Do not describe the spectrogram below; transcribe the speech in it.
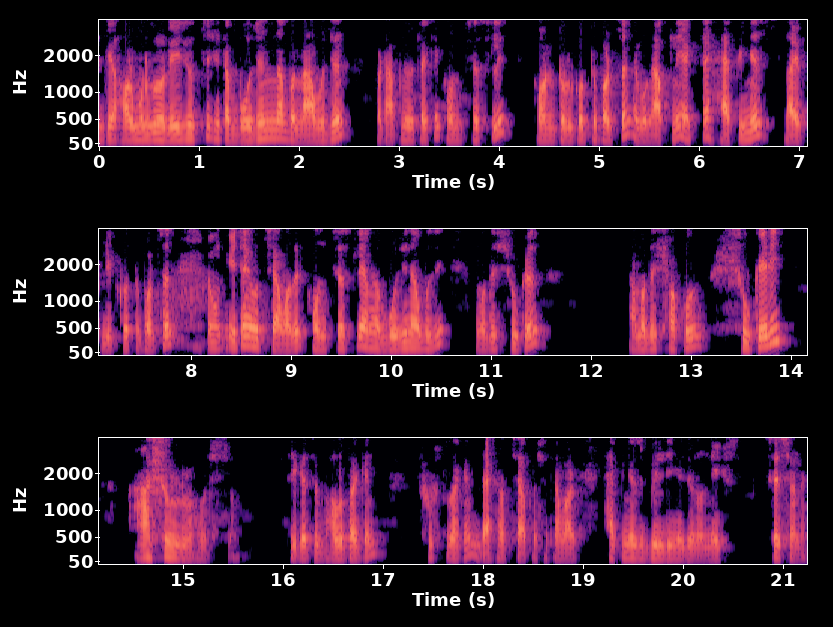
যে হরমোনগুলো রেজ হচ্ছে, সেটা বোঝেন না বা না বোঝেন বাট আপনি ওটাকে কনসিয়াসলি কন্ট্রোল করতে পারছেন এবং আপনি একটা হ্যাপিনেস লাইফ লিড করতে পারছেন। এবং এটাই হচ্ছে আমাদের কনসিয়াসলি আমরা বুঝি না বুঝি আমাদের সুখের, আমাদের সকল সুখেরই আসল রহস্য। ঠিক আছে, ভালো থাকেন। সুস্থ থাকেন। দেখা হচ্ছে আপনার সাথে আমার হ্যাপিনেস এর জন্য নেক্সট সেশনে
